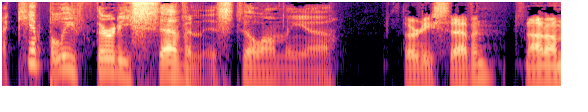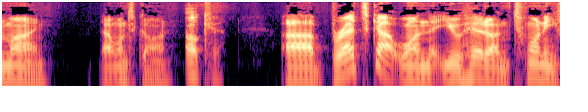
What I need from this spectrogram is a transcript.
I can't believe 37 is still on the. Uh... Thirty-seven. It's not on mine. That one's gone. Okay. Uh, Brett's got one that you hit on twenty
